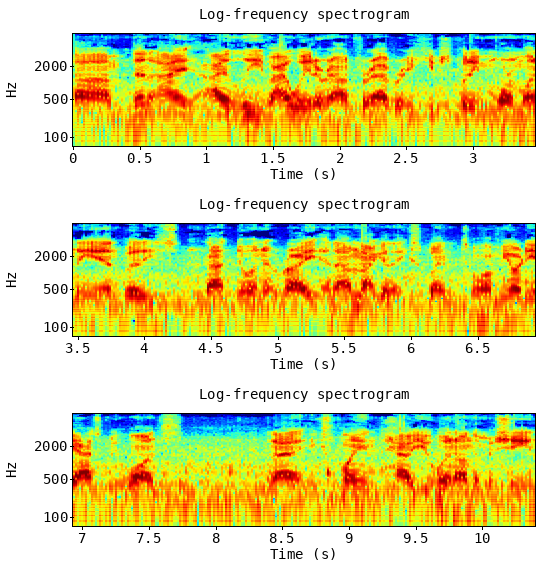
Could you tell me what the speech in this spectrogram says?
um, then I, I leave. I wait around forever. He keeps putting more money in, but he's not doing it right, and I'm not going to explain it to him. He already asked me once, and I explained how you win on the machine.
